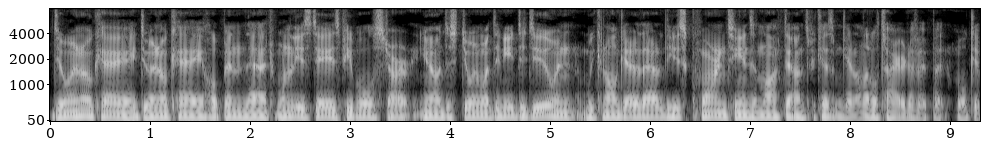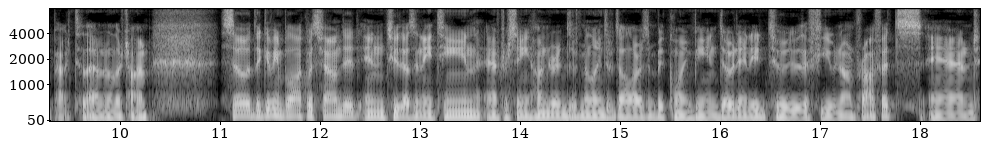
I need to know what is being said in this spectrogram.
Doing okay, doing okay. Hoping that one of these days people will start, you know, just doing what they need to do and we can all get out of these quarantines and lockdowns because I'm getting a little tired of it, but we'll get back to that another time. So, the Giving Block was founded in 2018 after seeing hundreds of millions of dollars in Bitcoin being donated to the few nonprofits. And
